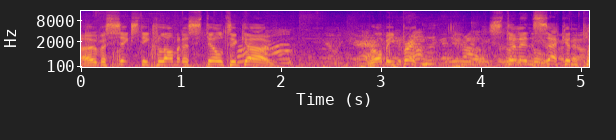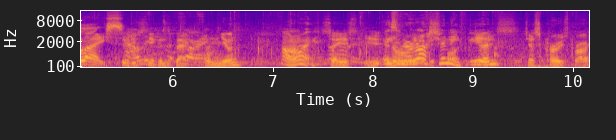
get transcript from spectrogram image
Over 60 kilometres still to go. Robbie Britton still in second place. 30 seconds back from Yun. All right. So you're, you're He's in a really rush, good isn't he, Yun? Yes. Just cruise, bro.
